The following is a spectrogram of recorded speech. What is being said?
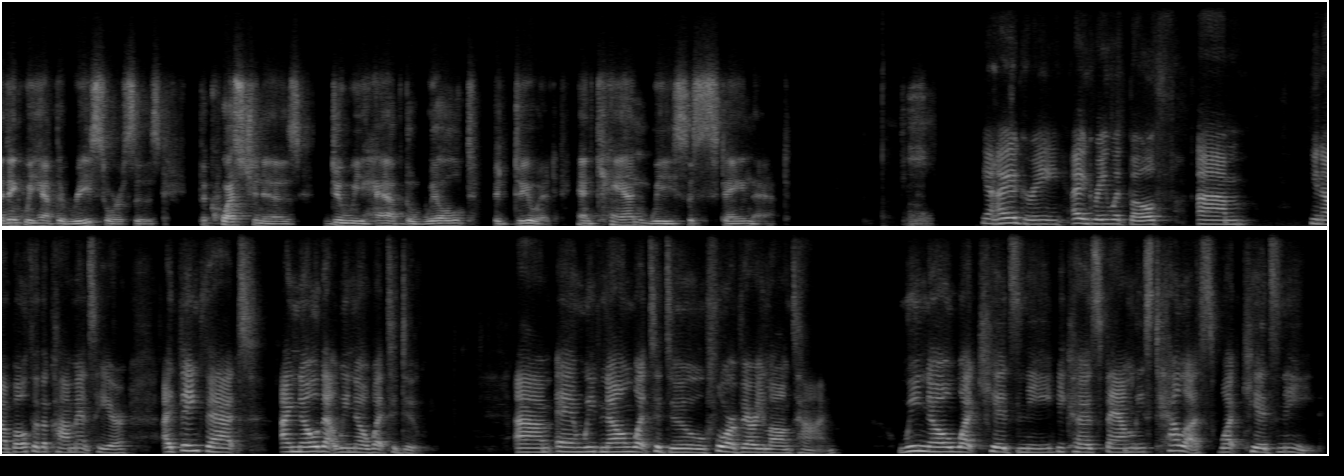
I think we have the resources. The question is, do we have the will to do it? And can we sustain that? Yeah, I agree. I agree with both. Um, you know, both of the comments here. I think that I know that we know what to do. Um, and we've known what to do for a very long time. We know what kids need because families tell us what kids need.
